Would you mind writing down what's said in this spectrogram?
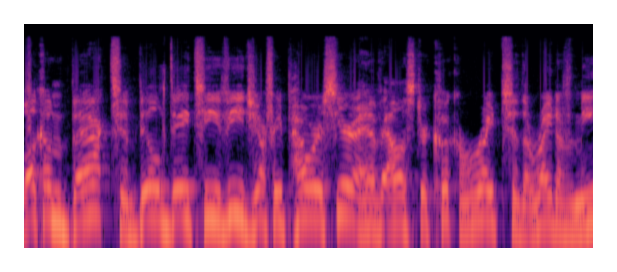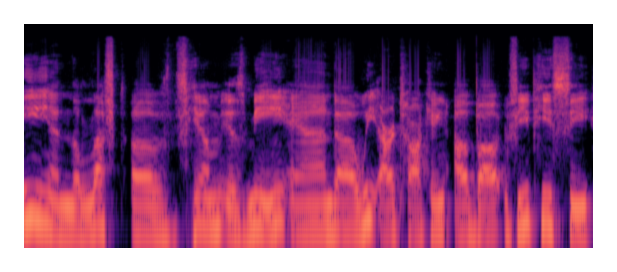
Welcome back to Build Day TV. Jeffrey Powers here. I have Alastair Cooke right to the right of me, and the left of him is me. And uh, we are talking about VPC,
